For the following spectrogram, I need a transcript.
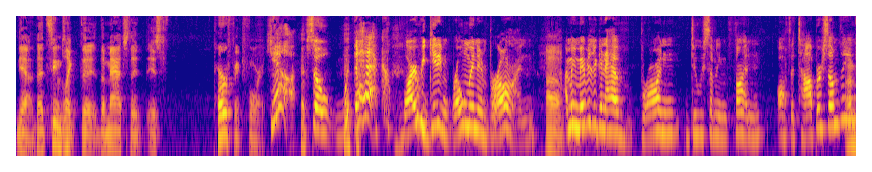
Yeah, that seems like the the match that is perfect for it. Yeah. So what the heck? Why are we getting Roman and Braun? Um, I mean, maybe they're gonna have Braun do something fun off the top or something. I'm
